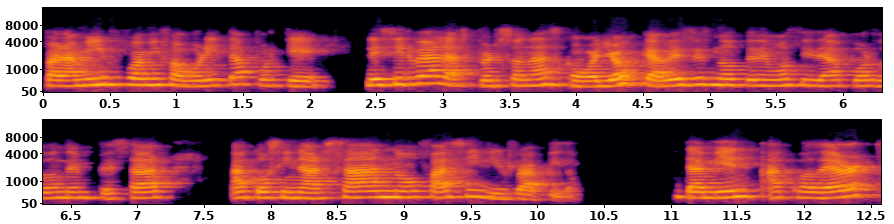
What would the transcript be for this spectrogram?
para mí fue mi favorita porque le sirve a las personas como yo que a veces no tenemos idea por dónde empezar a cocinar sano, fácil y rápido. También Aqualert,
